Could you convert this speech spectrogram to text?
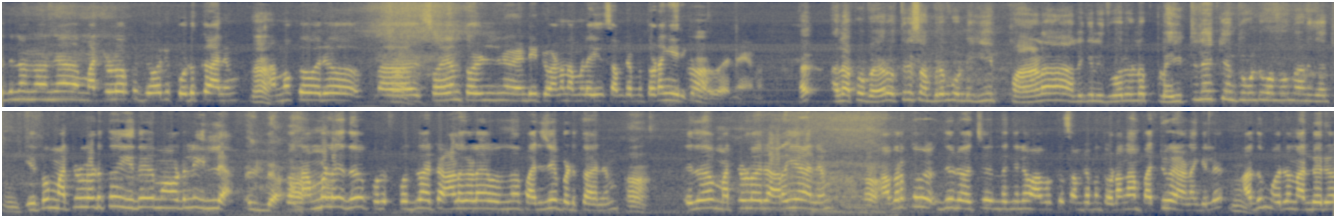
ഇതിനെന്ന് പറഞ്ഞാൽ മറ്റുള്ളവർക്ക് ജോലി കൊടുക്കാനും നമുക്ക് ഒരു സ്വയം തൊഴിലിന് വേണ്ടിയിട്ടുമാണ് നമ്മൾ ഈ സംരംഭം തുടങ്ങിയിരിക്കുന്നത് തന്നെയാണ്. അല്ല അപ്പൊ വേറെ ഒത്തിരി സംരംഭം ഉണ്ട്. ഈ പാള അല്ലെങ്കിൽ ഇതുപോലുള്ള പ്ലേറ്റിലേക്ക് എന്തുകൊണ്ട് വന്നു എന്നാണ് ഞാൻ ചോദിച്ചത്. ഇപ്പൊ മറ്റുള്ളിടത്ത് ഇത് മോഡൽ ഇല്ല. ഇല്ല. നമ്മൾ ഇത് പുതുതായിട്ട് ആളുകളെ ഒന്ന് പരിചയപ്പെടുത്താനും ഇത് മറ്റുള്ളവർ അറിയാനും അവർക്ക് ഇതിൽ വെച്ച് എന്തെങ്കിലും അവർക്ക് സംരംഭം തുടങ്ങാൻ പറ്റുകയാണെങ്കിൽ അതും ഒരു നല്ലൊരു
